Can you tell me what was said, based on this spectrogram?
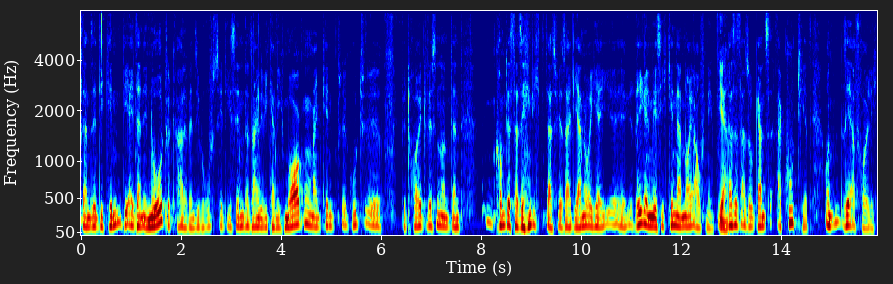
dann sind die Kinder, die Eltern in Not, gerade wenn sie berufstätig sind, da sagen sie, wie kann ich morgen mein Kind äh, gut äh, betreut wissen und dann kommt es tatsächlich, dass wir seit Januar hier regelmäßig Kinder neu aufnehmen. Ja. Das ist also ganz akut jetzt und sehr erfreulich.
